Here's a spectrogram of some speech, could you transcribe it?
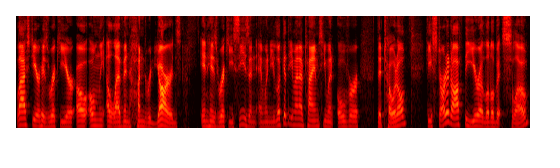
last year, his rookie year, oh, only 1,100 yards in his rookie season. And when you look at the amount of times he went over the total, he started off the year a little bit slow.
